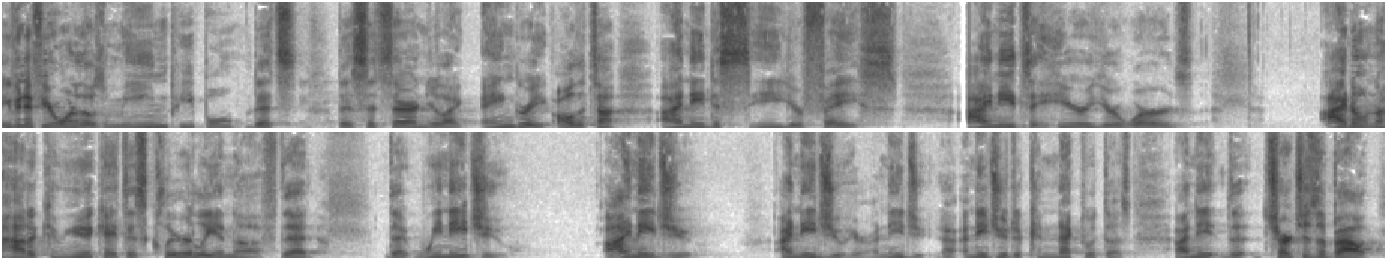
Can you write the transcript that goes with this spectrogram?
even if you're one of those mean people that's that sits there and you're like angry all the time, I need to see your face. I need to hear your words. I don't know how to communicate this clearly enough that that we need you. I need you. I need you here. I need you. I need you to connect with us. I need the church is about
